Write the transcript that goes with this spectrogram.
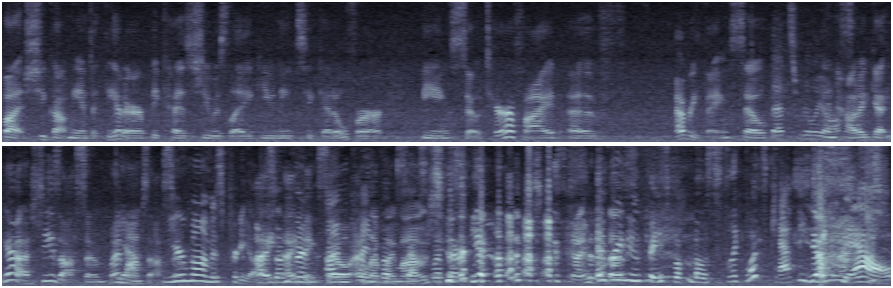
But she got me into theater because she was like, you need to get over being so terrified of everything. So That's really and awesome. how to get yeah, she's awesome. My Yeah. mom's awesome. Your mom is pretty awesome. I I'm- think so. I'm I love my mom. her. yeah, she's kind of the Every new Facebook post, it's like, what's Kathy Yeah, doing now?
